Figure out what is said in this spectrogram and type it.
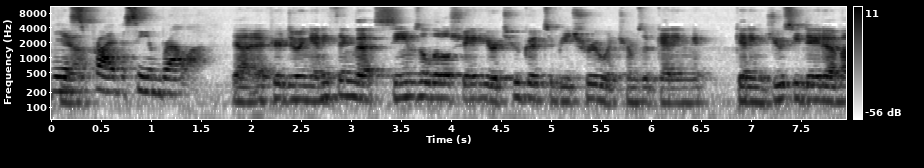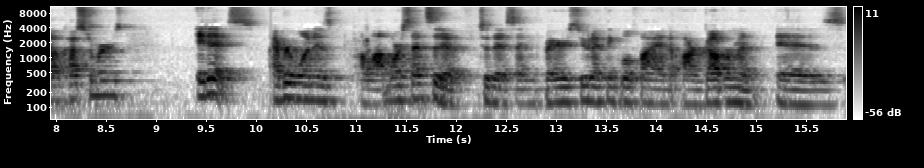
this Yeah. privacy umbrella. Yeah, if you're doing anything that seems a little shady or too good to be true in terms of getting getting juicy data about customers, it is. Everyone is a lot more sensitive to this and very soon I think we'll find our government is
